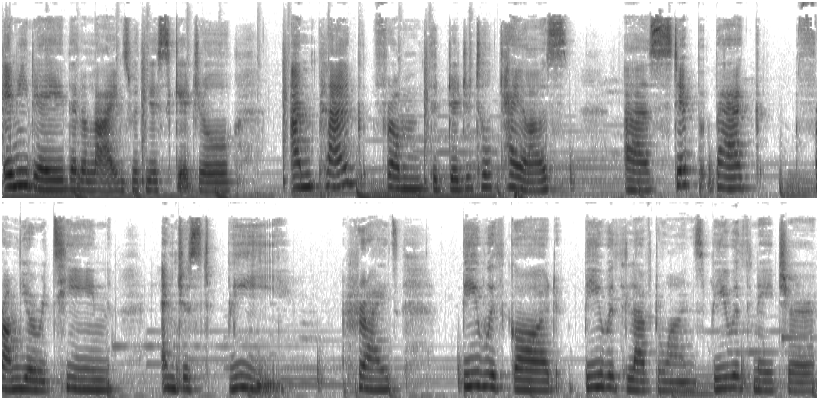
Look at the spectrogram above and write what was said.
any day that aligns with your schedule unplug from the digital chaos, uh, step back from your routine, and just be, right? Be with God, be with loved ones, be with nature.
